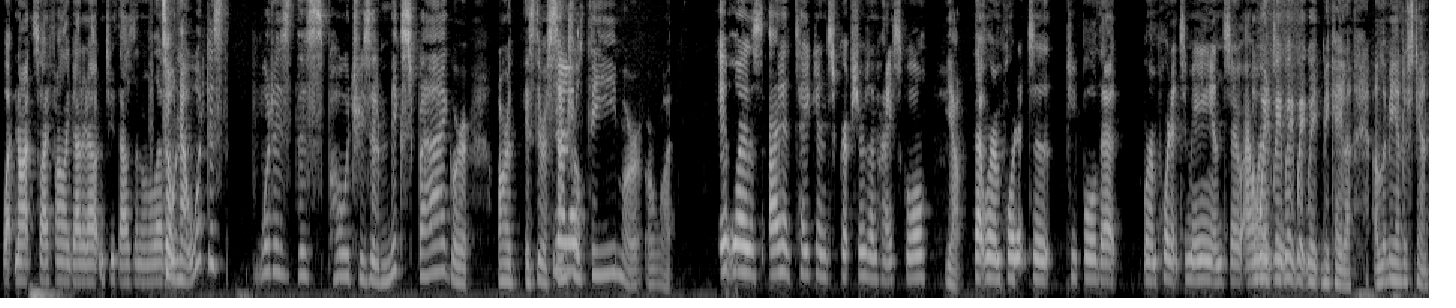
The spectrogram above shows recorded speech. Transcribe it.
whatnot. So I finally got it out in 2011. So now, what does what is this poetry? Is it a mixed bag, or are is there a central theme, or or what? It was. I had taken scriptures in high school. Yeah. that were important to people that were important to me, and so I Oh wait, wait, to. wait, wait, wait, Michaela. Uh, let me understand.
